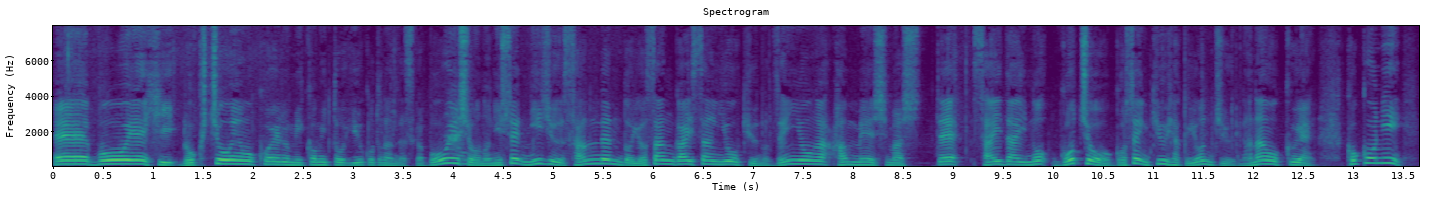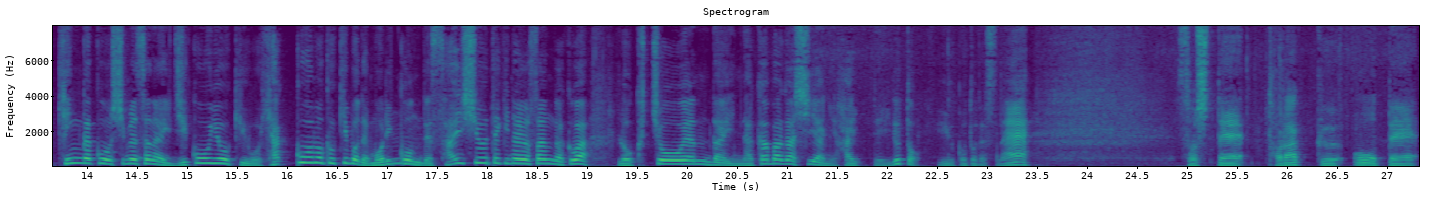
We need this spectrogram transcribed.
えー、防衛費6兆円を超える見込みということなんですが防衛省の2023年度予算概算要求の全容が判明しまして最大の5兆5947億円。ここに金額を示さない事項要求を100項目規模で盛り込んで最終的な予算額は6兆円台半ばが視野に入っているということですね。そしてトラック大手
